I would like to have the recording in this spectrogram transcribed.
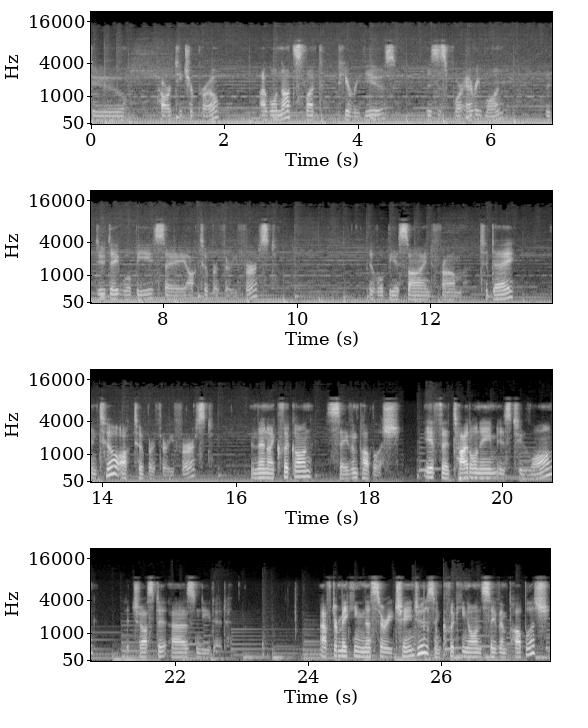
to PowerTeacher Pro. I will not select peer reviews. This is for everyone. The due date will be, say, October 31st. It will be assigned from today until October 31st. And then I click on Save and Publish. If the title name is too long, adjust it as needed. After making necessary changes and clicking on Save and Publish,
